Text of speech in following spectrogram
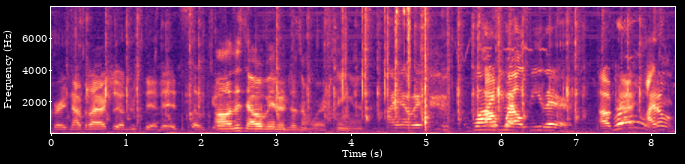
great now that I actually understand it. It's so good. Oh, this elevator doesn't work. Dang it. I know it. Why Uh, do you well- have to be there? okay, bro. I don't.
